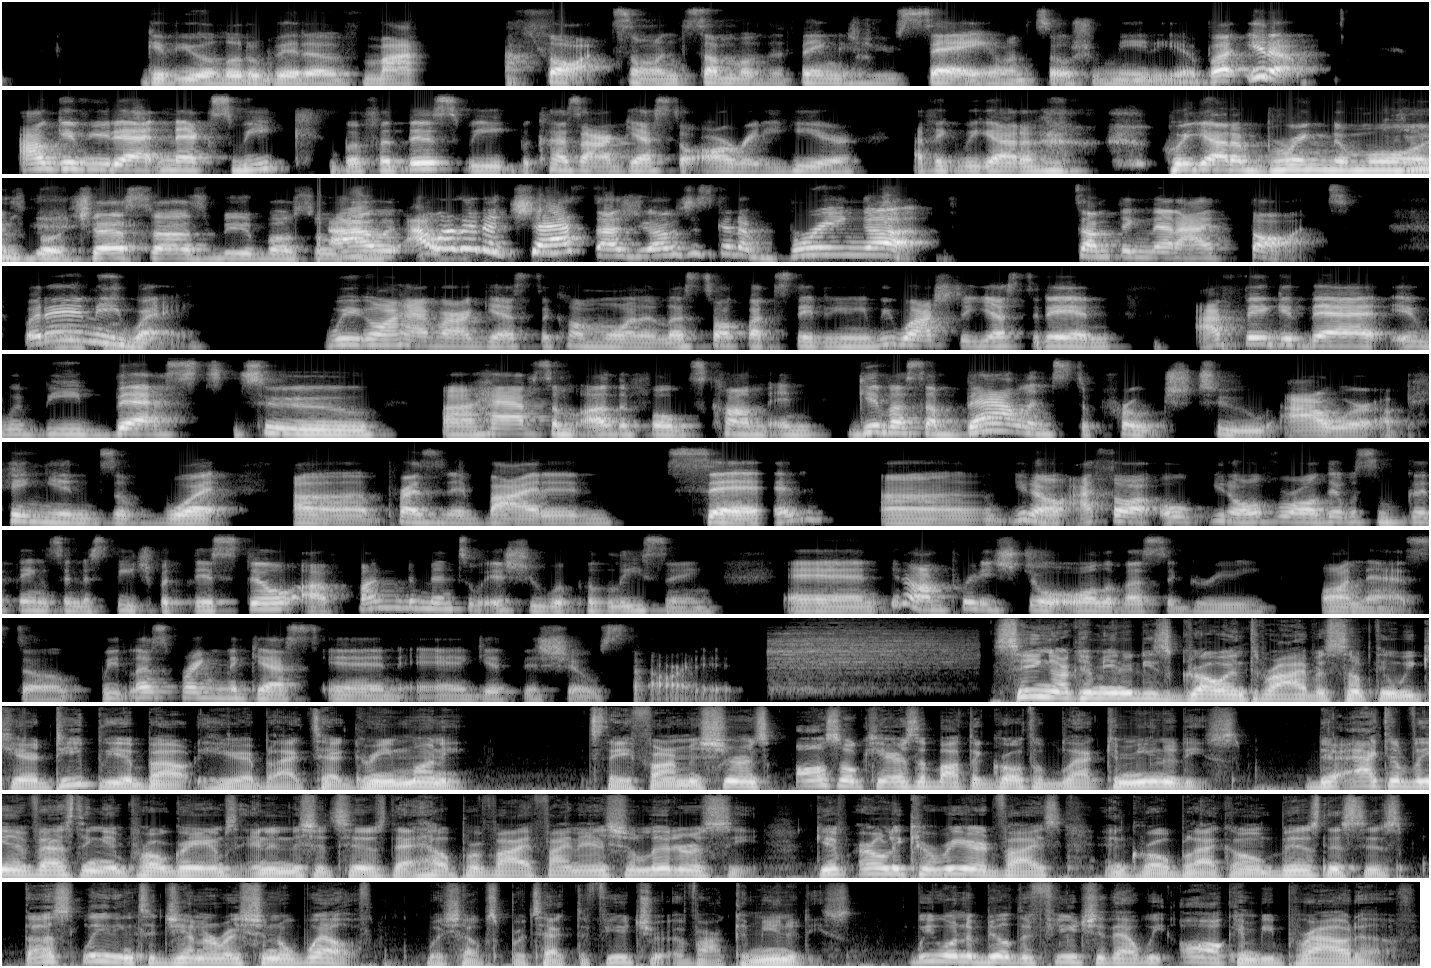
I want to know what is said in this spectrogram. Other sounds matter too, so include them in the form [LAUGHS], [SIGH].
give you a little bit of my thoughts on some of the things you say on social media. But, you know, I'll give you that next week. But for this week, because our guests are already here, I think we gotta [LAUGHS] we gotta bring them on. You was gonna chastise me about social. I, was, I wasn't gonna chastise you. I was just gonna bring up something that I thought. But anyway, we're gonna have our guests to come on and let's talk about the State of the Union. We watched it yesterday, and I figured that it would be best to uh, have some other folks come and give us a balanced approach to our opinions of what uh, President Biden said. Um, you know, I thought, oh, you know, overall there was some good things in the speech, but there's still a fundamental issue with policing, and you know, I'm pretty sure all of us agree on that. So we let's bring the guests in and get this show started. Seeing our communities grow and thrive is something we care deeply about here at Black Tech Green Money. State Farm Insurance also cares about the growth of black communities. They're actively investing in programs and initiatives that help provide financial literacy, give early career advice, and grow black owned businesses, thus leading to generational wealth, which helps protect the future of our communities. We want to build a future that we all can be proud of.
